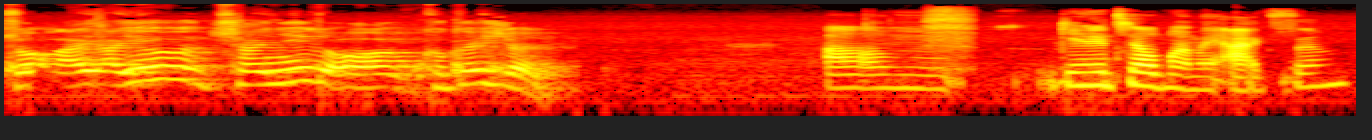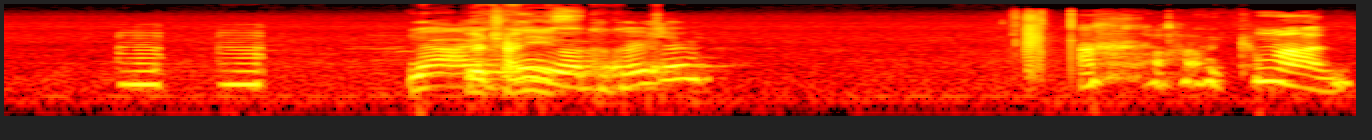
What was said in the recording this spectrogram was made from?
So are, are you Chinese or Caucasian? Um, can you tell by my accent? Yeah, I You're think Chinese. you're Caucasian. Come on.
